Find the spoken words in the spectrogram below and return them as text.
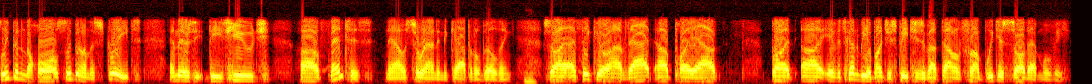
sleeping in the halls, sleeping on the streets, and there's these huge uh, fences now surrounding the Capitol building. So I, I think you'll have that uh, play out. But uh, if it's going to be a bunch of speeches about Donald Trump, we just saw that movie.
